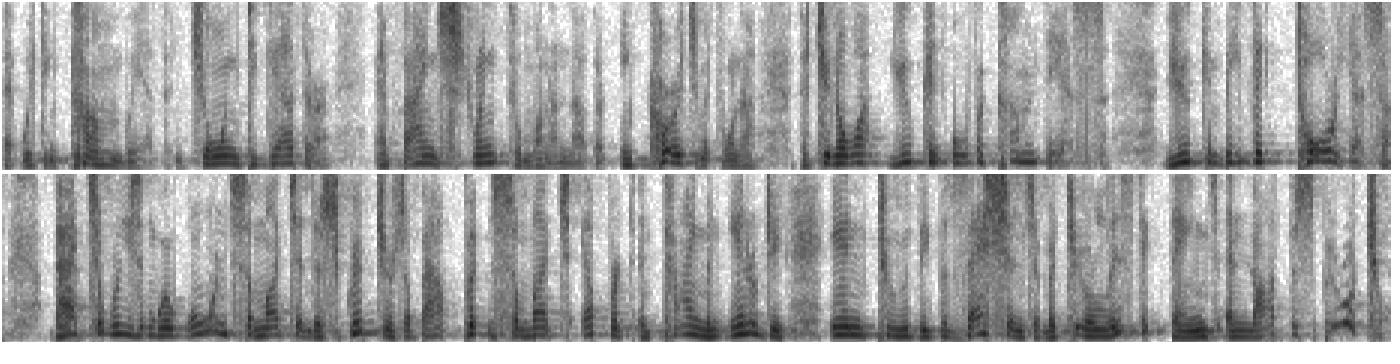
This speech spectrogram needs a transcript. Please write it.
that we can come with and join together and find strength from one another, encouragement from one another. That you know what? You can overcome this. You can be victorious. That's the reason we're warned so much in the scriptures about putting so much effort and time and energy into the possessions and materialistic things and not the spiritual.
